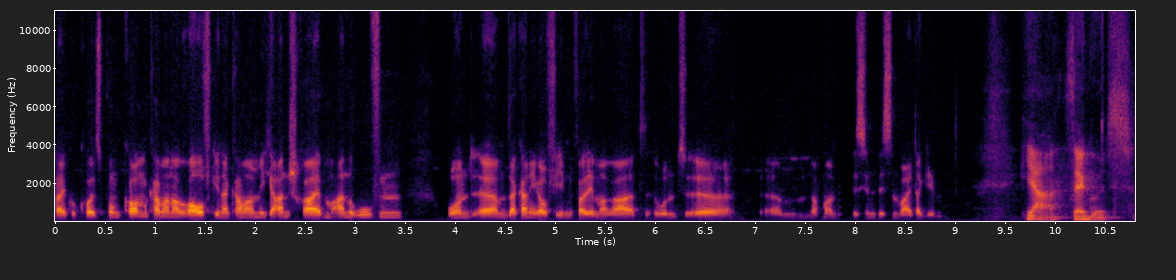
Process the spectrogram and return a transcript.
heikokolz.com, kann man auch raufgehen, da kann man mich anschreiben, anrufen und ähm, da kann ich auf jeden Fall immer Rat und äh, ähm, nochmal ein bisschen Wissen weitergeben. Ja, sehr gut.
